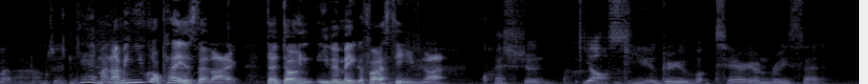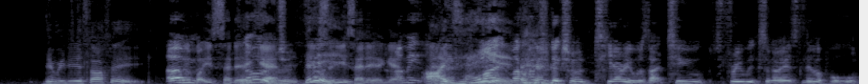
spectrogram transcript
but uh, I'm joking. Yeah, man. I mean, you've got players that like that don't even make the first team. Like, Question: Yes. Do you agree with what Thierry Henry said? Didn't we do this last week? no, Um, but you said it no, again. did You said, he? you said it again. I mean, Oh, he's my, hated. my contradiction with Thierry was that two, three weeks ago against Liverpool.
